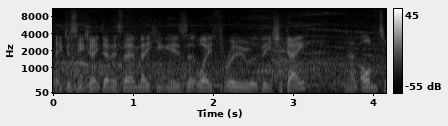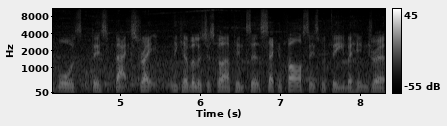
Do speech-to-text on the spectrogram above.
Yeah, you just see Jake Dennis there making his way through the chicane and on towards this back straight. Nico Muller's just gone up into second fastest with the Mahindra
